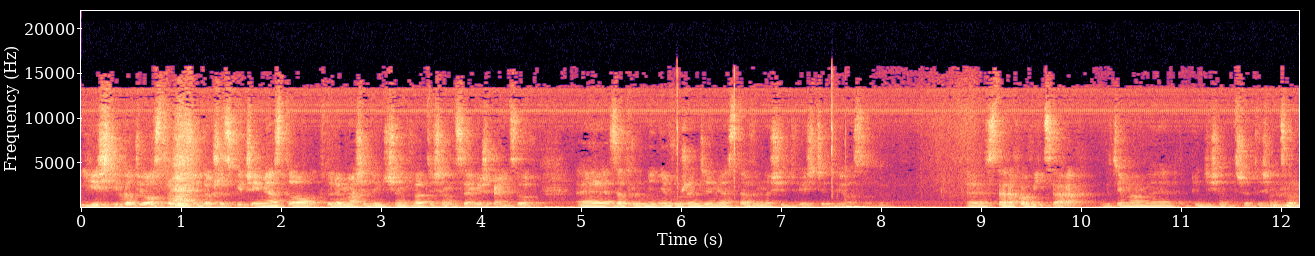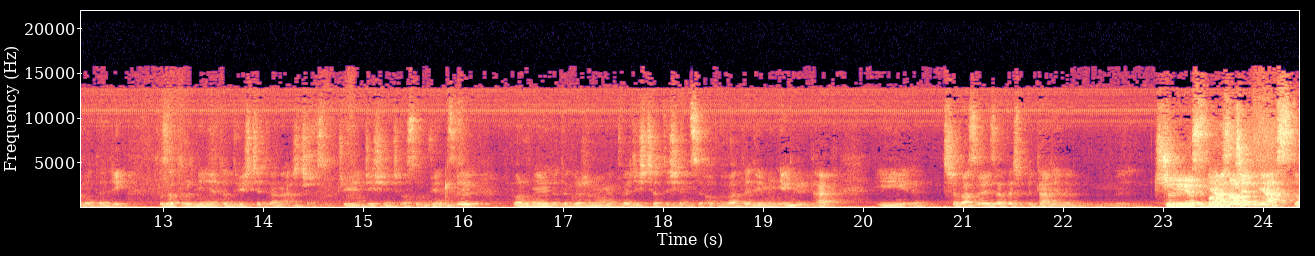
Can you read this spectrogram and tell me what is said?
I jeśli chodzi o Ostrowiec Świętokrzyski, czyli miasto, które ma 72 tysiące mieszkańców, e, zatrudnienie w Urzędzie Miasta wynosi 202 osoby. W Starachowicach, gdzie mamy 53 tysiące Mhm. obywateli, to zatrudnienie to 212 osób, czyli 10 osób więcej porównaniu do tego, że mamy 20 tysięcy obywateli mniej, Mniej. tak? I e, trzeba sobie zadać pytanie, no, Czyli jest mia- czy miasto,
